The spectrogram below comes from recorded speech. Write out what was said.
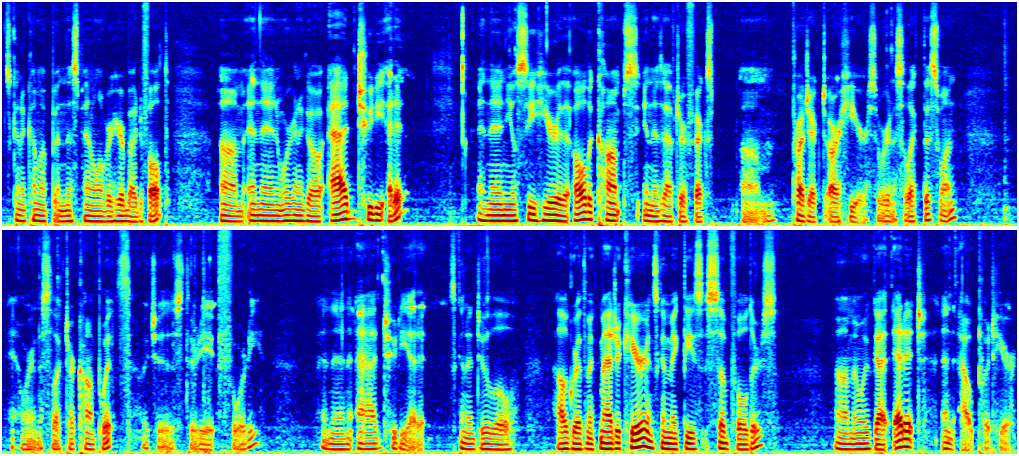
It's going to come up in this panel over here by default. Um, and then we're going to go Add 2D Edit, and then you'll see here that all the comps in this After Effects um, project are here. So we're going to select this one, and we're going to select our comp width, which is 3840, and then add 2D edit. It's going to do a little algorithmic magic here, and it's going to make these subfolders. Um, and we've got edit and output here.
